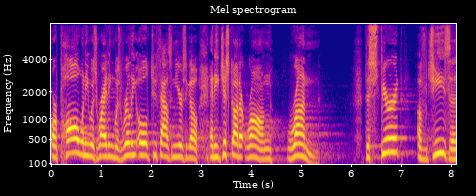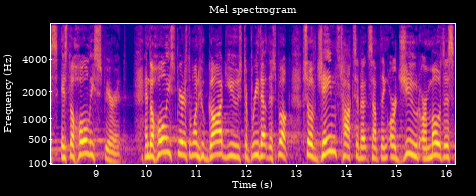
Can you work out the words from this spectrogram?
or Paul, when he was writing, was really old 2,000 years ago and he just got it wrong, run. The Spirit of Jesus is the Holy Spirit. And the Holy Spirit is the one who God used to breathe out this book. So if James talks about something, or Jude, or Moses,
